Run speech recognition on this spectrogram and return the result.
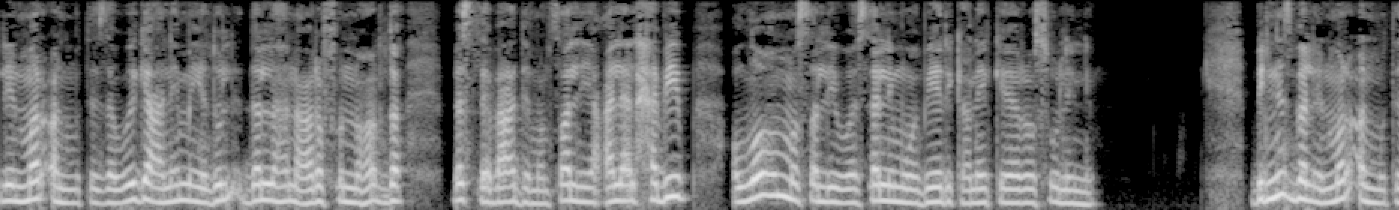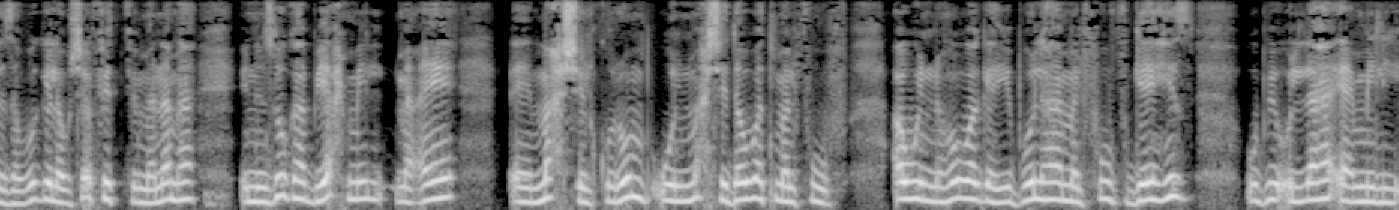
للمرأة المتزوجة على ما يدل. ده اللي هنعرفه النهاردة. بس بعد ما نصلي على الحبيب اللهم صل وسلم وبارك عليك يا رسول الله. بالنسبة للمرأة المتزوجة لو شافت في منامها إن زوجها بيحمل معاه آه، محشي الكرنب والمحشي دوت ملفوف أو إن هو جايبولها ملفوف جاهز وبيقول لها اعمليه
